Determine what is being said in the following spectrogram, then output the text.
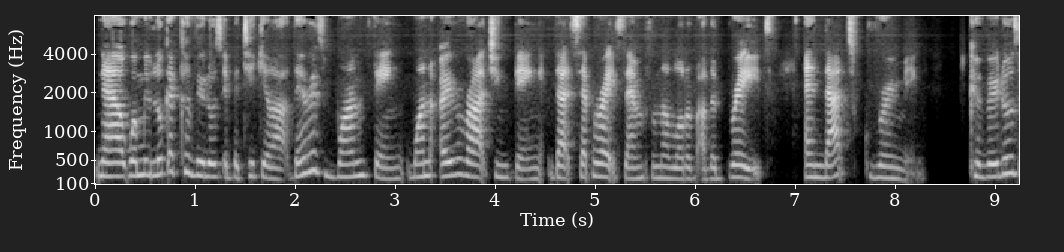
Now, when we look at cavoodles in particular, there is one thing, one overarching thing that separates them from a lot of other breeds, and that's grooming. Cavoodles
